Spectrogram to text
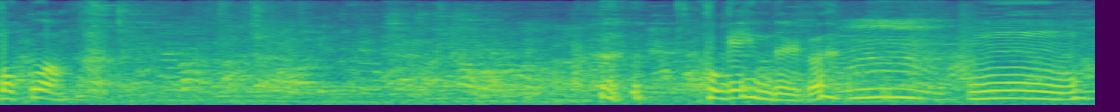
먹고 고개 힘들고. 음. 음.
